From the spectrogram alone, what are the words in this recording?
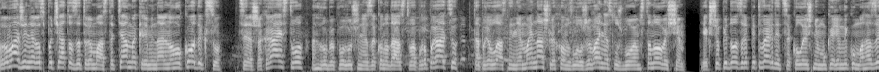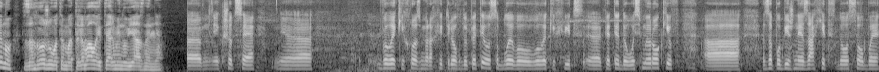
Провадження розпочато за трьома статтями Кримінального кодексу: це шахрайство, грубе порушення законодавства про працю та привласнення майна шляхом зловживання службовим становищем. Якщо підозри підтвердяться, колишньому керівнику магазину загрожуватиме тривалий термін ув'язнення. Е, Якщо це е, великих розмірах від 3 до 5, особливо великих від е, 5 до 8 років, запобіжний захід до особи.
